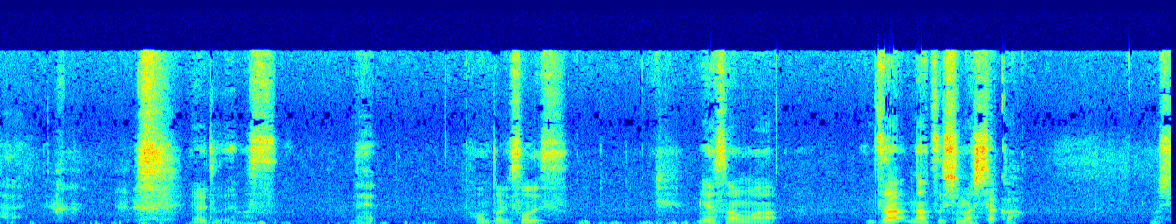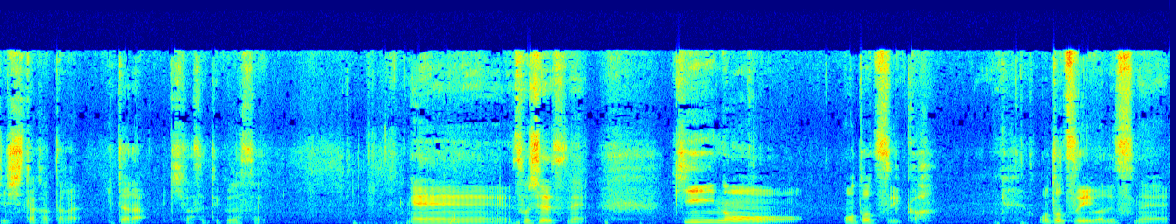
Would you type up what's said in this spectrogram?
はい、ありがとうございます。ね。本当にそうです。皆さんはザ・夏しましたか？もしした方がいたら聞かせてください。えー、そしてですね昨日おとついか。おとついはですね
